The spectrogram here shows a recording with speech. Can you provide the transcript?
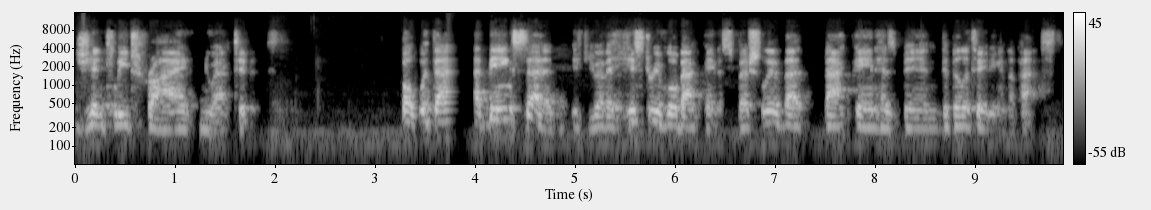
gently try new activities. But with that being said, if you have a history of low back pain, especially if that back pain has been debilitating in the past,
